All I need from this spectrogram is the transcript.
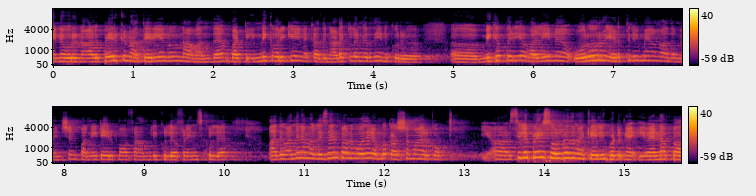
என்னை ஒரு நாலு பேருக்கு நான் தெரியணும்னு நான் வந்தேன். பட் இன்னைக்கு வரைக்கும் எனக்கு அது நடக்கலைங்கிறது எனக்கு ஒரு மிகப்பெரிய வழின்னு ஒரு ஒரு இடத்துலையுமே அவன் அதை மென்ஷன் பண்ணிகிட்டே இருப்பான். ஃபேமிலிக்குள்ளே ஃப்ரெண்ட்ஸ்குள்ளே அது வந்து நம்ம லிசன் பண்ணும்போதே ரொம்ப கஷ்டமாக இருக்கும். சில பேர் சொல்கிறது நான் கேள்விப்பட்டிருக்கேன். இவன் என்னப்பா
